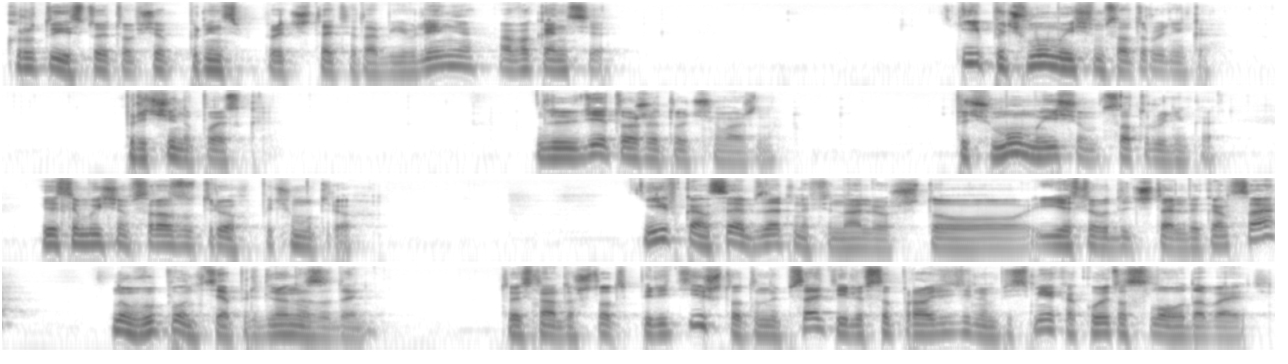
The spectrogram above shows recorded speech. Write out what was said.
крутые, стоит вообще, в принципе, прочитать это объявление о вакансии. И почему мы ищем сотрудника. Причина поиска. Для людей тоже это очень важно. Почему мы ищем сотрудника? Если мы ищем сразу трех, почему трех? И в конце обязательно финалю, что если вы дочитали до конца, ну, выполните определенное задание. То есть надо что-то перейти, что-то написать или в сопроводительном письме какое-то слово добавить.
